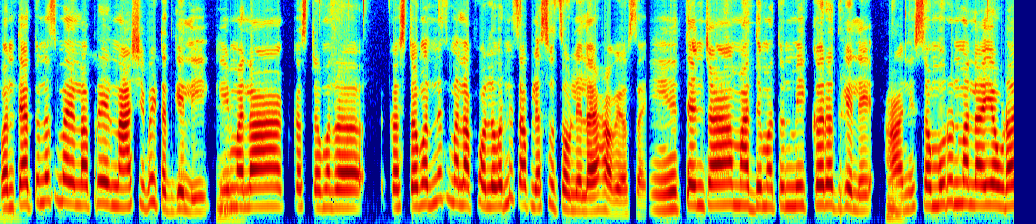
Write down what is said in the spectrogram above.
पण त्यातूनच मला प्रेरणा अशी भेटत गेली की. मला कस्टमर कस्टमरनेच मला फॉलोअरनेच आपल्या सुचवलेला आहे हा व्यवसाय. त्यांच्या माध्यमातून मी करत गेले. आणि समोरून मला एवढा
